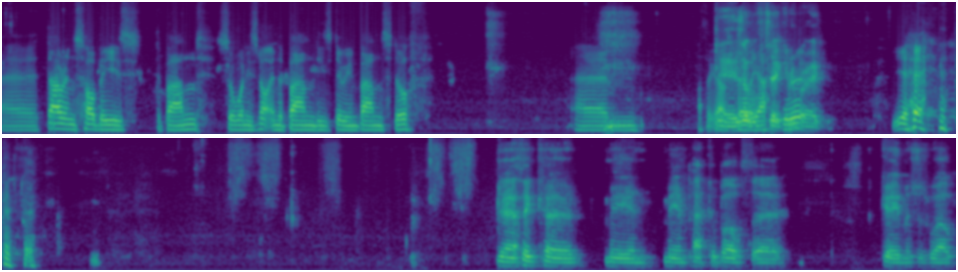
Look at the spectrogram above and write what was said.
uh, Darren's hobby is the band, so when he's not in the band, he's doing band stuff. Um, I think that's yeah, fairly accurate. Yeah. yeah, I think uh, me and me and Peck are both uh, gamers as well.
